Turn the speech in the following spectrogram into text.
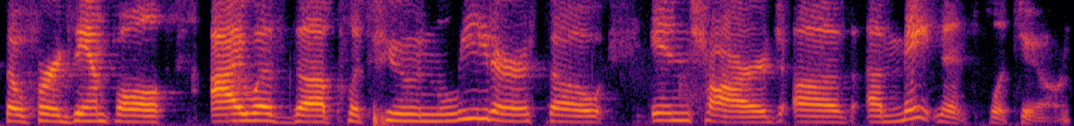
so for example i was the platoon leader so in charge of a maintenance platoon.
